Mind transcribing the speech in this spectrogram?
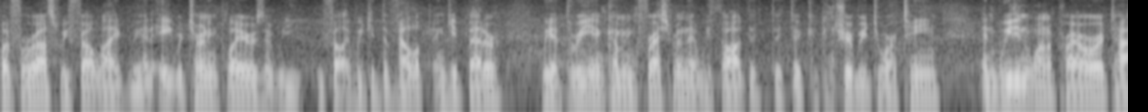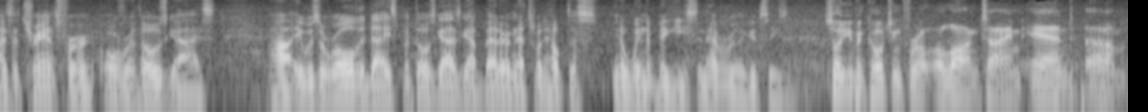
but for us we felt like we had eight returning players that we, we felt like we could develop and get better. We had three incoming freshmen that we thought that, that, that could contribute to our team and we didn't want to prioritize a transfer over those guys. Uh, it was a roll of the dice but those guys got better and that's what helped us you know win the big east and have a really good season. So you've been coaching for a, long time and um,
